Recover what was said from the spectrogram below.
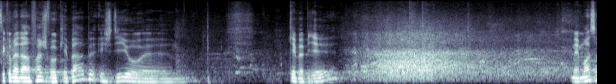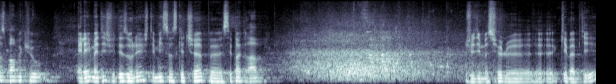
C'est comme la dernière fois, je vais au kebab et je dis au euh, kebabier Mais moi, sauce barbecue. Et là, il m'a dit Je suis désolé, je t'ai mis sauce ketchup, euh, c'est pas grave. Je lui ai dit Monsieur le euh, kebabier,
